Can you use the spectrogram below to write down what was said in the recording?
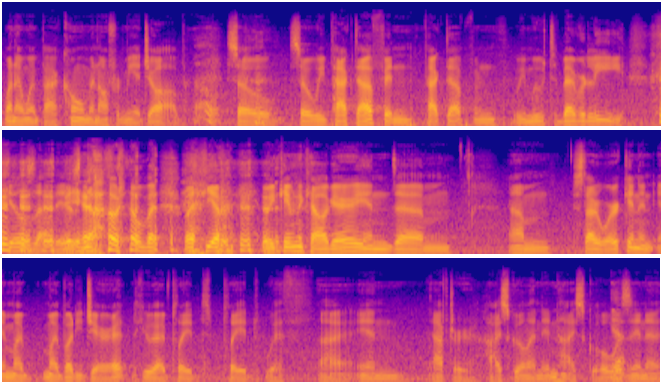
when I went back home and offered me a job. Oh. So so we packed up and packed up and we moved to Beverly Hills. That is Yeah. no no but but yeah we came to Calgary and um, um, started working and, and my my buddy Jarrett who I played played with uh, in after high school and in high school was Yeah. in a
